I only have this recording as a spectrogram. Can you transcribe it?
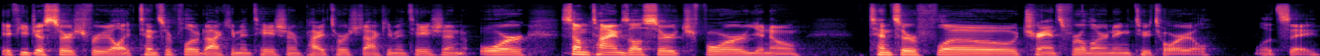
if you just search for like TensorFlow documentation or PyTorch documentation, or sometimes I'll search for, you know, TensorFlow transfer learning tutorial, let's say.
